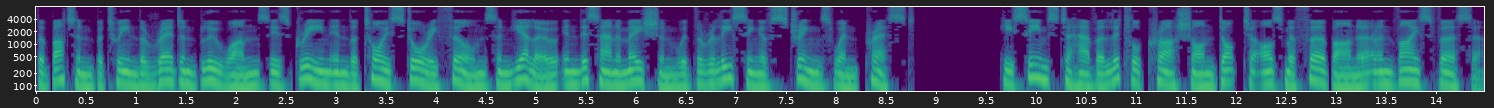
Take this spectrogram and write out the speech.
the button between the red and blue ones is green in the Toy Story films and yellow in this animation with the releasing of strings when pressed. He seems to have a little crush on Dr. Ozma Furbana and vice versa.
